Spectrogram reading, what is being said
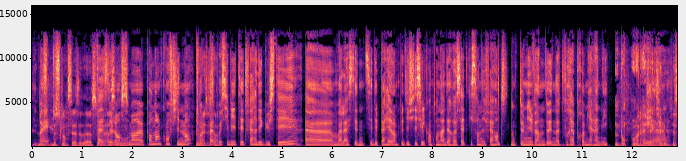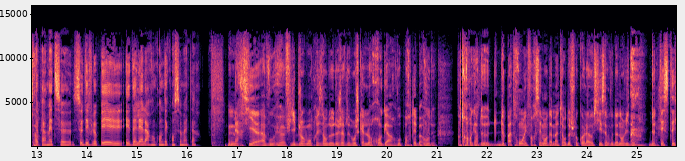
de, Ouais. de se lancer à, ce- à ce, phase à de ce lancement euh, pendant le confinement. Donc, Ouais, c'est pas ça. possibilité de faire déguster. Euh, voilà, c'est des périodes un peu difficiles quand on a des recettes qui sont différentes. Donc, 2022 est notre vraie première année. Bon, voilà, Et effectivement, euh, c'est ça. permet de se, se développer et, et d'aller à la rencontre des consommateurs. Merci à vous, euh, Philippe Jambon, président de, de Jeff de Bruges. Quel regard vous portez, bah, vous, de, votre regard de, de patron et forcément d'amateur de chocolat aussi, ça vous donne envie de, de tester?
